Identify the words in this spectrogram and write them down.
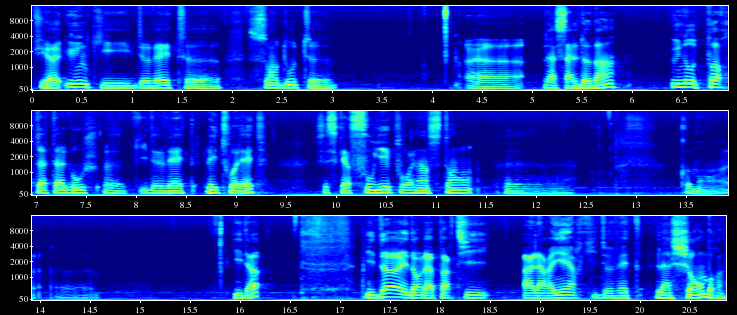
Tu as une qui devait être euh, sans doute euh, euh, la salle de bain. Une autre porte à ta gauche euh, qui devait être les toilettes. C'est ce qu'a fouillé pour l'instant. euh, comment euh, Ida. Ida est dans la partie à l'arrière qui devait être la chambre.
